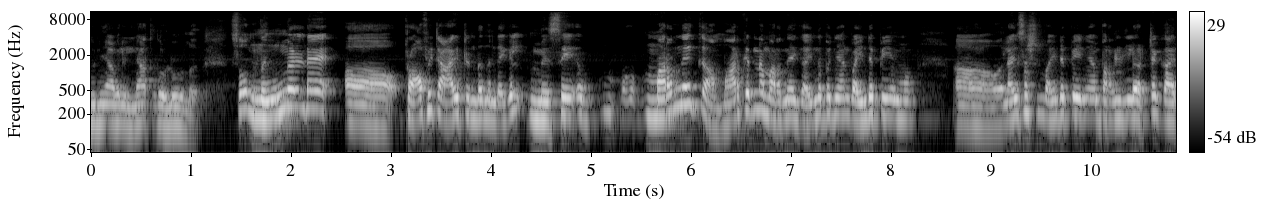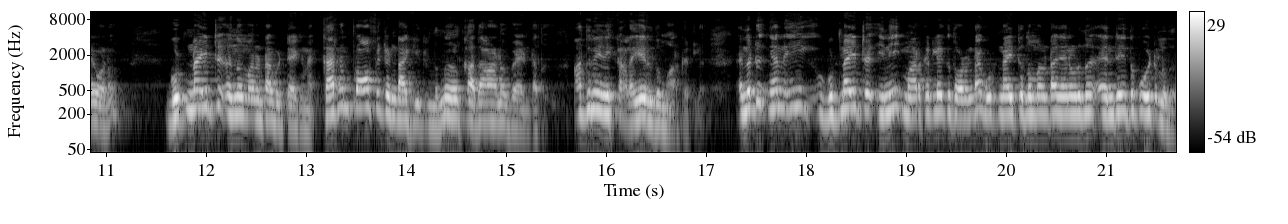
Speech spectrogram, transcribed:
ദുനിയാവിൽ ഇല്ലാത്തതുള്ളൂ ഉള്ളത് സോ നിങ്ങളുടെ പ്രോഫിറ്റ് ആയിട്ടുണ്ടെന്നുണ്ടെങ്കിൽ മെസ്സേജ് മറന്നേക്കുക. മാർക്കറ്റിനെ മറന്നേക്കുക. ഇന്നിപ്പോൾ ഞാൻ വൈൻഡപ്പ് ചെയ്യുമ്പോൾ ലൈവ് സെഷൻ വൈൻഡപ്പ് ചെയ്യാൻ ഞാൻ പറഞ്ഞിട്ടുള്ള ഒറ്റ കാര്യമാണ്. ഗുഡ് നൈറ്റ് എന്ന് പറഞ്ഞിട്ടാണ് വിട്ടേക്കണേ. കാരണം പ്രോഫിറ്റ് ഉണ്ടാക്കിയിട്ടുണ്ട്. നിങ്ങൾക്ക് അതാണ് വേണ്ടത്. അതിനെ ഇനി കളയരുത് മാർക്കറ്റിൽ എന്നിട്ട് ഞാൻ ഈ ഗുഡ് നൈറ്റ് ഇനി മാർക്കറ്റിലേക്ക് തുടണ്ട ഗുഡ് നൈറ്റ് എന്ന് പറഞ്ഞാൽ ഞാൻ ഇവിടുന്ന് എന്റെ ഇത് പോയിട്ടുള്ളത്.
